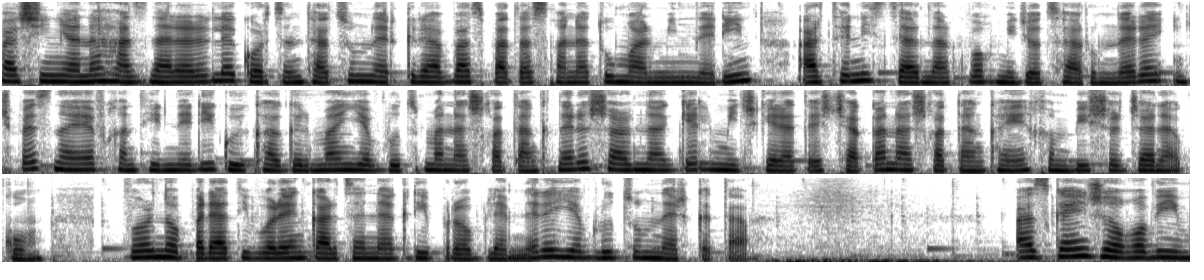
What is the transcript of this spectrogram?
Փաշինյանը հանձնարարել է գործընթացում ներգրավված պատասխանատու մարմիններին արդեն իսկ ձեռնարկվող միջոցառումները, ինչպես նաև խնդիրների գույքագրման եւ լուծման աշխատանքները շարունակել միջգերատեսչական աշխատանքային խմբի շրջանակում, որն օպերատիվորեն կարձանագրի խնդիրները եւ լուծումներ կտա։ Ազգային ժողովի իմ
